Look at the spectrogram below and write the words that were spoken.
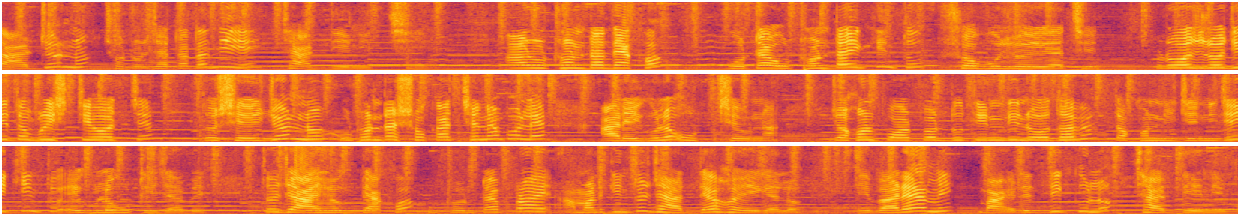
তার জন্য ছোট ঝাঁটাটা দিয়ে ঝাড় দিয়ে নিচ্ছি। আর উঠোনটা দেখো, গোটা উঠোনটাই কিন্তু সবুজ হয়ে গেছে। রোজ রোজই তো বৃষ্টি হচ্ছে, তো সেই জন্য উঠোনটা শোকাচ্ছে না বলে আর এগুলো উঠছেও না। যখন পরপর দু, তিন দিন রোদ হবে, তখন নিজে নিজেই কিন্তু এগুলো উঠে যাবে। তো যাই হোক, দেখো, উঠোনটা প্রায় আমার কিন্তু ঝাড় দেওয়া হয়ে গেল। এবারে আমি বাইরের দিকগুলো ছাড় দিয়ে নেব।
